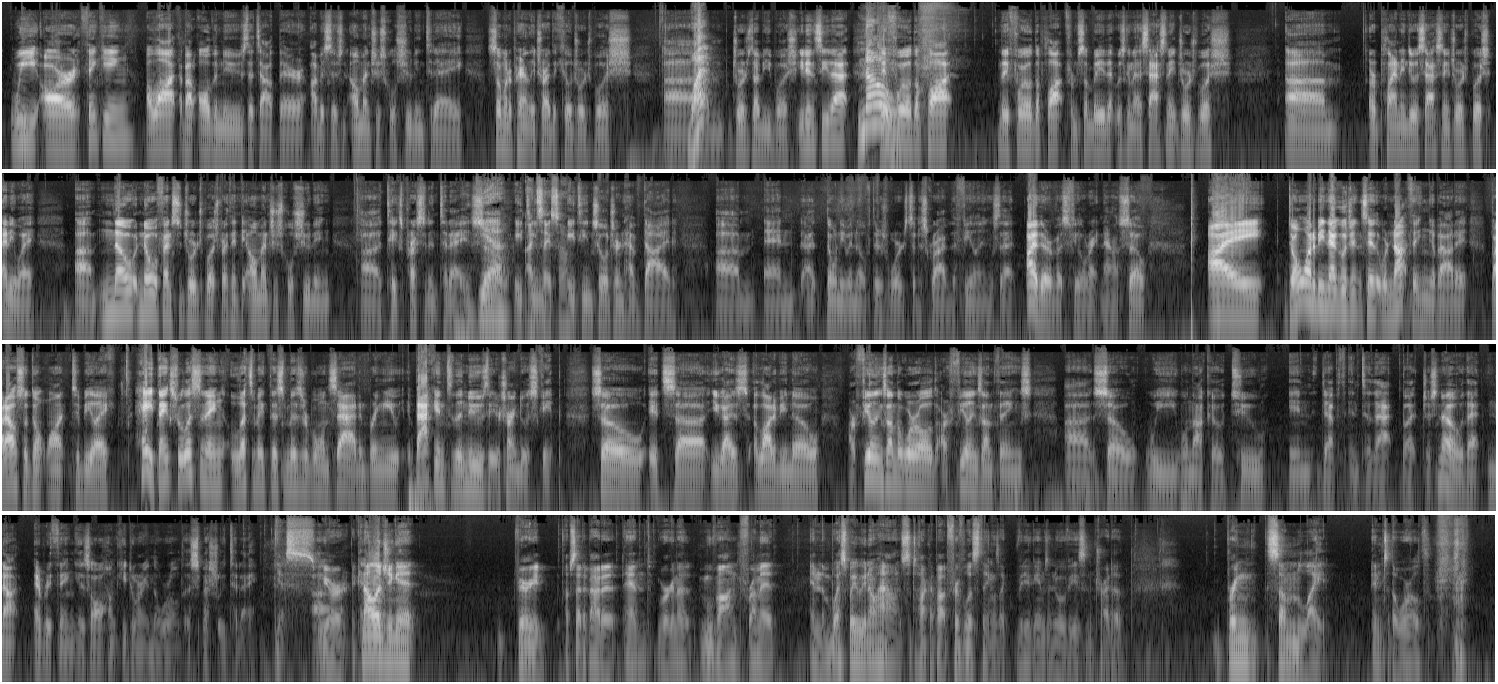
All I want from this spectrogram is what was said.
we are thinking a lot about all the news that's out there. Obviously, there's an elementary school shooting today. Someone apparently tried to kill George Bush. Um, What? George W. Bush. You didn't see that? No. They foiled the plot. They foiled the plot from somebody that was going to assassinate George Bush um, or planning to assassinate George Bush. Anyway, um, no no offense to George Bush, but I think the elementary school shooting uh, takes precedent today. So Yeah, I'd say so. 18 children have died. Um, and I don't even know if there's words to describe the feelings that either of us feel right now. So I don't want to be negligent and say that we're not thinking about it, but I also don't want to be like, hey, thanks for listening. Let's make this miserable and sad and bring you back into the news that you're trying to escape. So it's, uh, you guys, a lot of you know our feelings on the world, our feelings on things. Uh, so we will not go too in depth into that, but just know that not everything is all hunky dory in the world, especially today. Yes, Um, we are acknowledging it. Very upset about it, and we're gonna move on from it in the best way we know how, and it's to talk about frivolous things like video games and movies, and try to bring some light into the world.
